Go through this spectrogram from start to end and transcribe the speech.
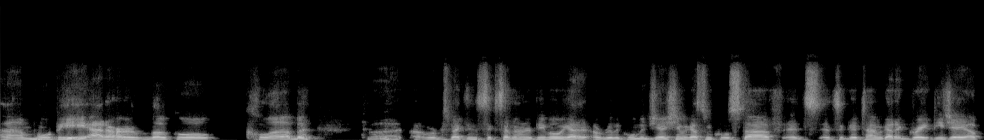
Um, we'll be at our local club uh, we're expecting six, seven hundred people. We got a really cool magician. We got some cool stuff. It's it's a good time. We got a great DJ up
